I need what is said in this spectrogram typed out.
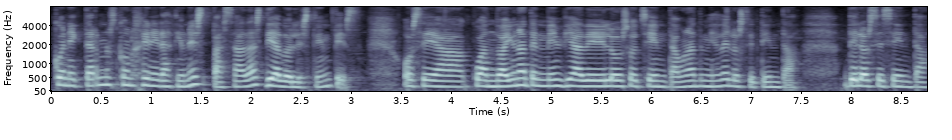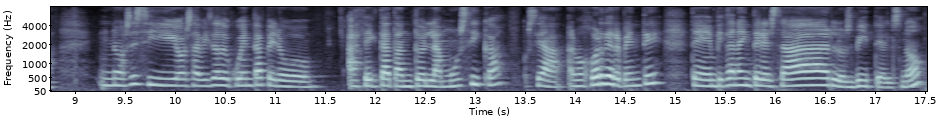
conectarnos con generaciones pasadas de adolescentes. O sea, cuando hay una tendencia de los 80, una tendencia de los 70, de los 60. No sé si os habéis dado cuenta, pero afecta tanto en la música, o sea, a lo mejor de repente te empiezan a interesar los Beatles, ¿no?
